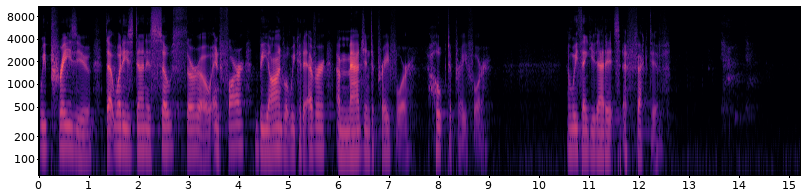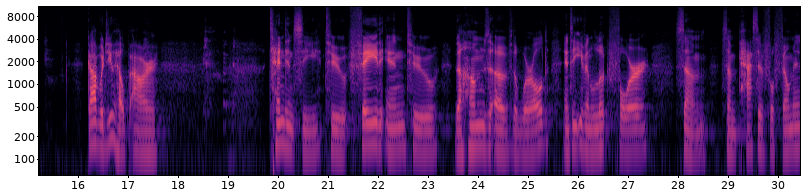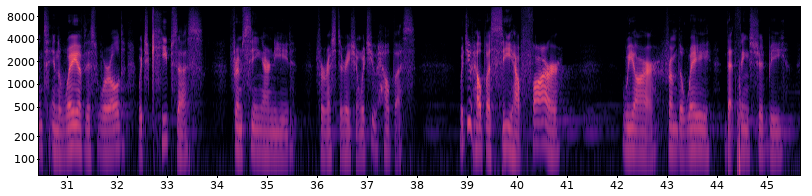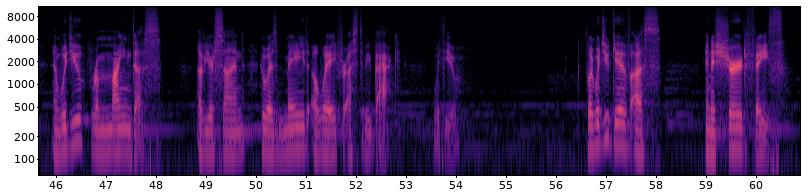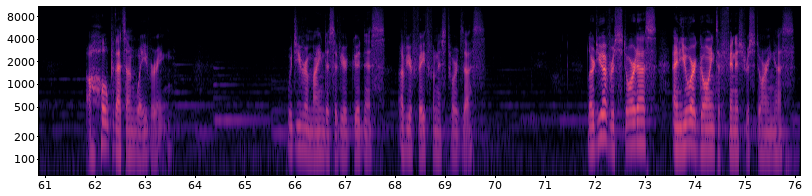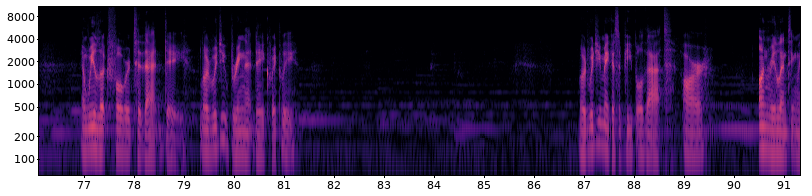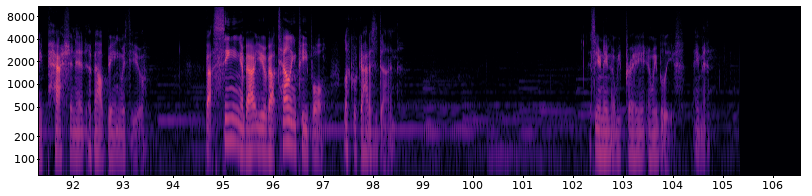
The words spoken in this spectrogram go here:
We praise you that what he's done is so thorough and far beyond what we could ever imagine to pray for, hope to pray for. And we thank you that it's effective. God, would you help our tendency to fade into the hums of the world and to even look for some, some passive fulfillment in the way of this world, which keeps us from seeing our need for restoration. Would you help us? Would you help us see how far we are from the way that things should be? And would you remind us? Of your Son who has made a way for us to be back with you. Lord, would you give us an assured faith, a hope that's unwavering? Would you remind us of your goodness, of your faithfulness towards us? Lord, you have restored us, and you are going to finish restoring us. And we look forward to that day. Lord, would you bring that day quickly? Lord, would you make us a people that are unrelentingly passionate about being with you, about singing about you, about telling people, look what God has done. It's in your name that we pray and we believe. Amen.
